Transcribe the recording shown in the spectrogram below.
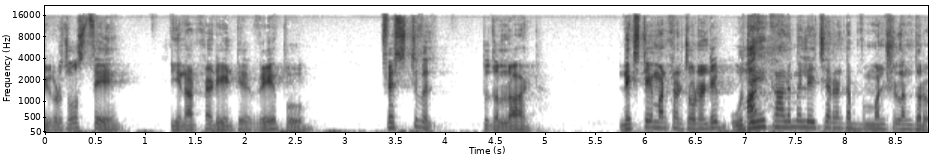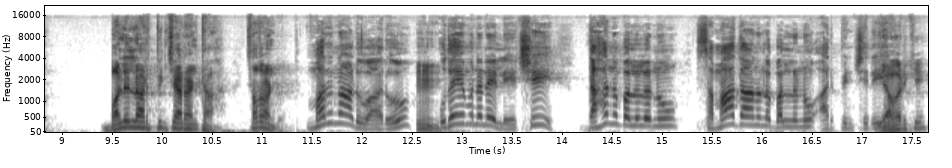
ఇక్కడ చూస్తే ఈయన అంటున్నాడు ఏంటి? రేపు festival to the Lord. Next ఏమంటున్నాడు చూడండి? ఉదయకాలమే లేచారంట మనుషులందరూ. బలులు అర్పించారంట. చదవండి. మరునాడు వారు. ఉదయముననే లేచి దహన బలులను సమాధానుల బలులను అర్పించిరి. ఎవరికి?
